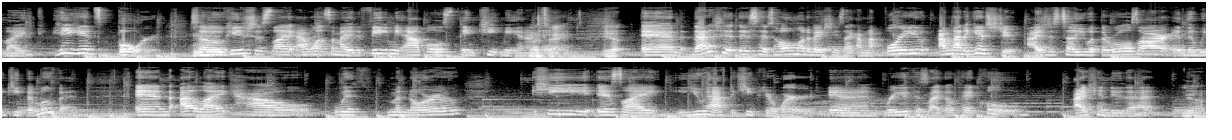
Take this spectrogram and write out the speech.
Like he gets bored. Mm-hmm. So he's just like, I want somebody to feed me apples and keep me entertained. Yep. And that is his, is his whole motivation. He's like, I'm not for you. I'm not against you. I just tell you what the rules are and then we keep it moving. And I like how with Minoru, he is like, you have to keep your word. And Ryuk is like, okay, cool. I can do that. Yeah.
